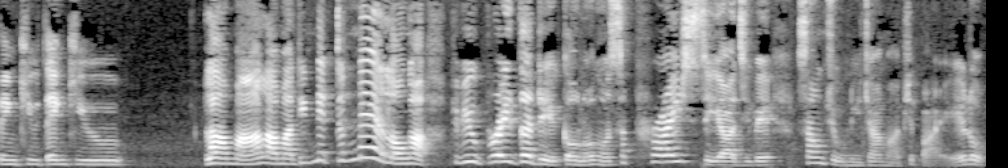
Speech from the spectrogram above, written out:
thank you thank you လာမလာမဒီနှစ်တစ်နေ့လုံးကဖြူဖြူပရိသတ်တွေအကုန်လုံးကို surprise တွေရကြီးပဲစောင့်ကြိုနေကြမှာဖြစ်ပါတယ်လို့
